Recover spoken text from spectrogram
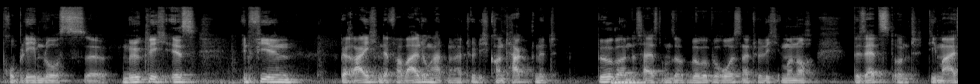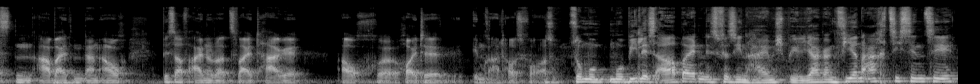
problemlos äh, möglich ist. In vielen Bereichen der Verwaltung hat man natürlich Kontakt mit Bürgern. Das heißt, unser Bürgerbüro ist natürlich immer noch besetzt und die meisten arbeiten dann auch bis auf ein oder zwei Tage auch äh, heute im Rathaus vor Ort. So mo mobiles Arbeiten ist für Sie ein Heimspiel. Jahrgang 84 sind Sie,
